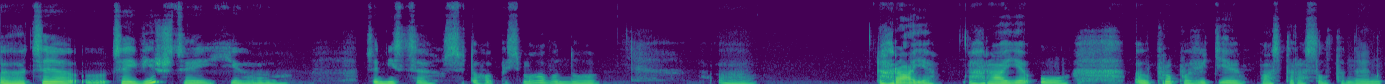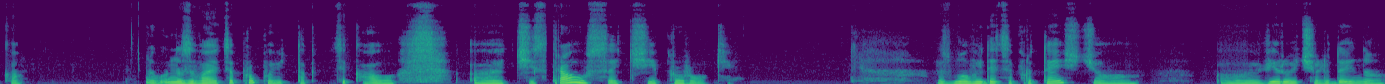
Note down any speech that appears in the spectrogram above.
Е, Це, е, цей вірш, цей, е, це місце Святого Письма, воно грає, грає у проповіді пастора Салтаненка. Е, Називається проповідь так цікаво, чи страуси, чи пророки. Розмова йдеться про те, що віруюча людина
